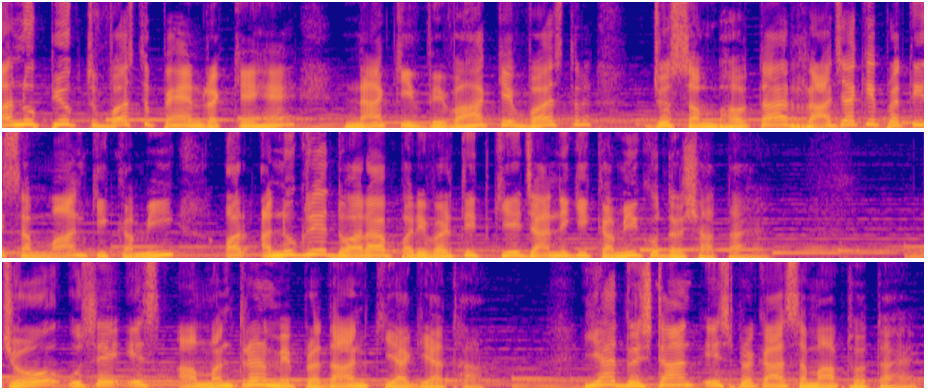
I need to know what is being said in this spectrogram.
अनुपयुक्त वस्त्र पहन रखे हैं, ना कि विवाह के वस्त्र, जो संभवतः राजा के प्रति सम्मान की कमी और अनुग्रह द्वारा परिवर्तित किए जाने की कमी को दर्शाता है, जो उसे इस आमंत्रण में प्रदान किया गया था। यह दृष्टांत इस प्रकार समाप्त होता है।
